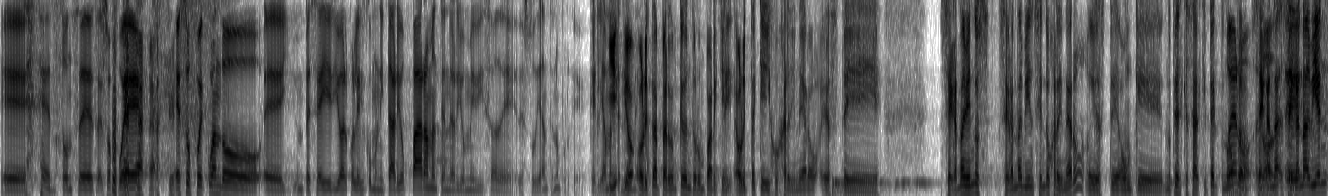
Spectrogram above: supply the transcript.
Eh, entonces, eso fue, eso fue cuando eh, empecé a ir yo al colegio comunitario para mantener yo mi visa de, de estudiante, ¿no? Porque quería Y, mantener. y ahorita, perdón que lo interrumpa, que Sí. ahorita que dijo jardinero, este, ¿se gana bien, se gana bien siendo jardinero? Este, aunque no tienes que ser arquitecto, ¿no? Bueno, Pero se, no, gana, se eh, gana bien.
